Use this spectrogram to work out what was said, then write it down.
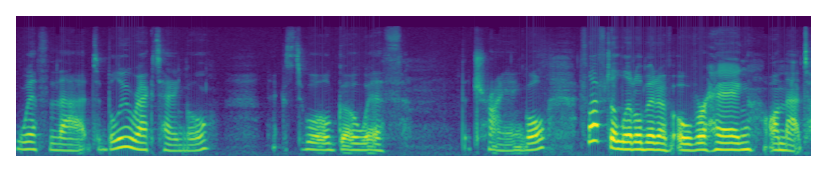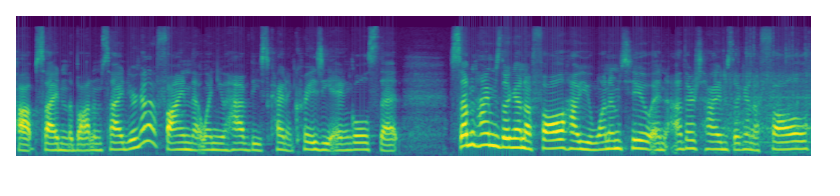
with that blue rectangle. Next we'll go with the triangle. I've left a little bit of overhang on that top side and the bottom side. You're gonna find that when you have these kind of crazy angles that sometimes they're gonna fall how you want them to and other times they're gonna fall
